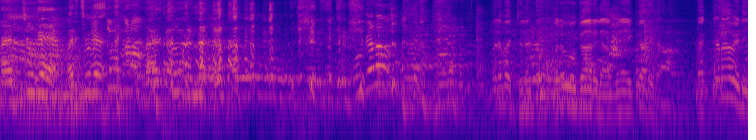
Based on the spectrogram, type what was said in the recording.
മരിച്ചുകേ മരിച്ചൂലേ മരിച്ചു പറ്റൂല കേട്ടോ ഇവരെ ഊകാറില്ല അഭിനയിക്കാറില്ല. വെക്കടാ വെടി.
